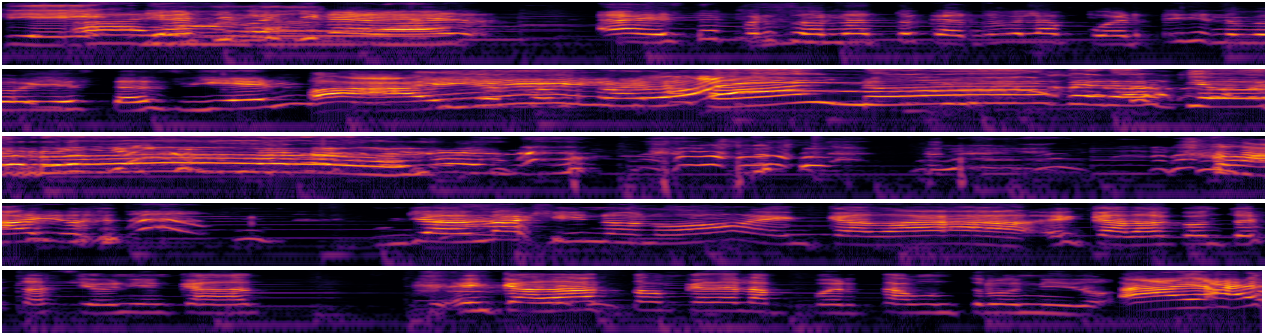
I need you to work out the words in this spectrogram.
Ay, Ya no, se imaginarán a esta persona tocándome la puerta diciéndome, oye, ¿estás bien? Ay, Y yo, no. ¡Ay, no! ¡Pero qué horror! Ay, ya imagino, ¿no? En cada, en cada contestación y en cada, en cada toque de la puerta un tronido. Ay, ay.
